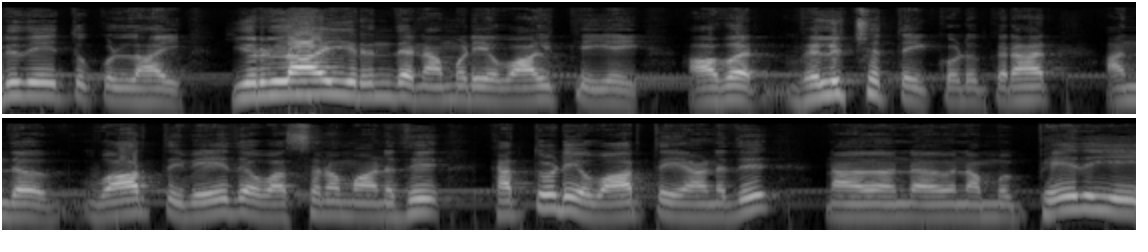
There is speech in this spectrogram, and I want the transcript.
இருதயத்துக்குள்ளாய் இருளாய் இருந்த நம்முடைய வாழ்க்கையை அவர் வெளிச்சத்தை கொடுக்கிறார். அந்த வார்த்தை வேத வசனமானது கத்துடைய வார்த்தையானது நம்ம பேதையை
